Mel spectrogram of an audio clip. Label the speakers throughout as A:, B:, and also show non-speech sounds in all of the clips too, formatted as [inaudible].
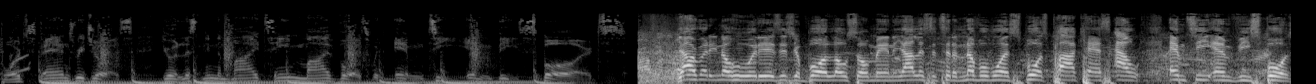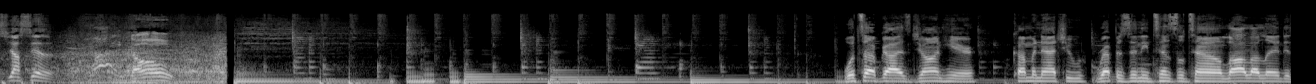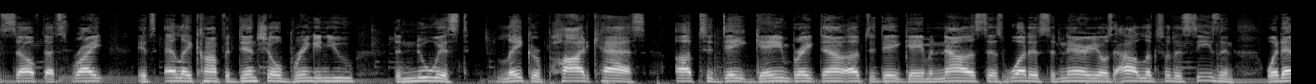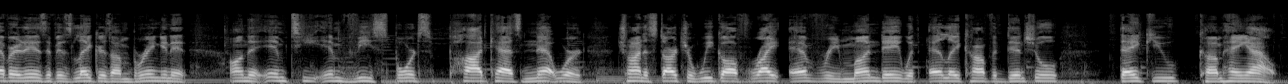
A: Sports fans rejoice. You're listening to My Team, My Voice with MTMV Sports.
B: Y'all already know who it is. It's your boy Loso, man. And y'all listen to the number one sports podcast out, MTMV Sports. Y'all said it.
C: No.
B: What's up, guys? John here, coming at you, representing Tinseltown, La La Land itself. That's right. It's LA Confidential, bringing you the newest Laker podcast, up to date game breakdown, up to date game analysis, what is scenarios, outlooks for the season, whatever it is. If it's Lakers, I'm bringing it on the MTMV Sports Podcast Network. Trying to start your week off right every Monday with LA Confidential. Thank you. Come hang out.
